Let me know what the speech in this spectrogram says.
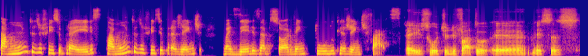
está muito difícil para eles, está muito difícil para a gente, mas eles absorvem tudo que a gente faz. É isso, Ruth. De fato, é, esses,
